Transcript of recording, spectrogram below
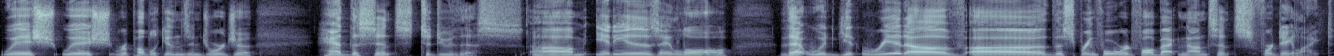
wish, wish Republicans in Georgia had the sense to do this. Um, it is a law that would get rid of uh, the spring forward fallback nonsense for daylight.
